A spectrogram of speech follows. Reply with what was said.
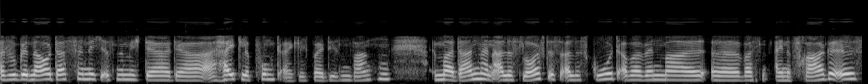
Also genau das finde ich ist nämlich der, der heikle Punkt eigentlich bei diesen Banken. Immer dann, wenn alles läuft, ist alles gut, aber wenn mal äh, was eine Frage ist,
